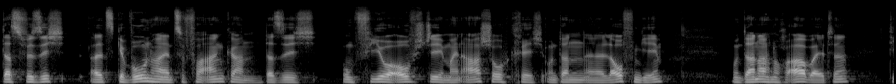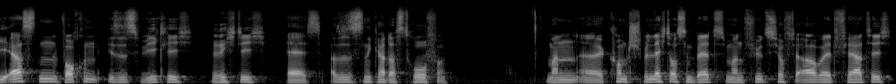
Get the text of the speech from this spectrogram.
das für sich als Gewohnheit zu verankern, dass ich um 4 Uhr aufstehe, meinen Arsch hochkriege und dann äh, laufen gehe und danach noch arbeite, die ersten Wochen ist es wirklich richtig ass. Also es ist eine Katastrophe. Man äh, kommt schlecht aus dem Bett, man fühlt sich auf der Arbeit fertig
